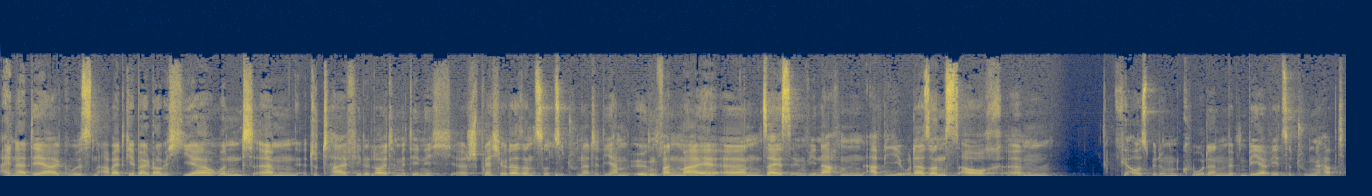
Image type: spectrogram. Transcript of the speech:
einer der größten Arbeitgeber, glaube ich, hier. Mhm. Und ähm, total viele Leute, mit denen ich äh, spreche oder sonst so zu tun hatte, die haben irgendwann mal, ähm, sei es irgendwie nach dem Abi oder sonst auch, ähm, für Ausbildung und Co. dann mit dem BAW zu tun gehabt.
